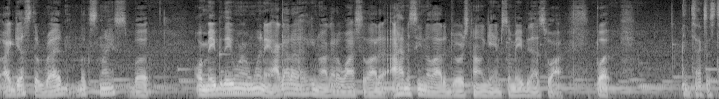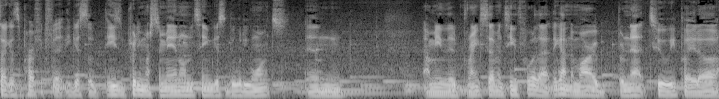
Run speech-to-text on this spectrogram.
I guess the red looks nice, but or maybe they weren't winning. I gotta you know I gotta watch a lot of. I haven't seen a lot of Georgetown games, so maybe that's why. But Texas Tech is a perfect fit. He gets to, he's pretty much the man on the team. Gets to do what he wants, and I mean, they're ranked 17th for that. They got Nimari Burnett too. He played, uh,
